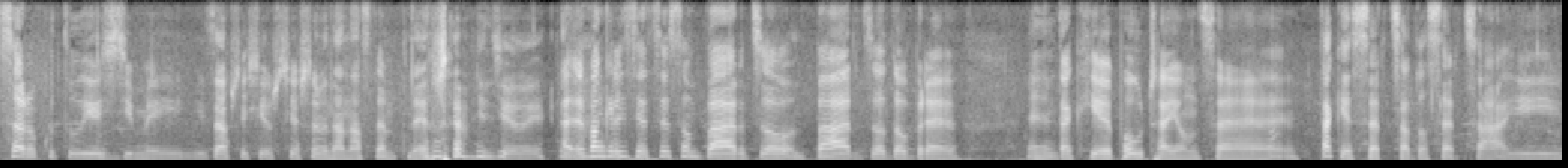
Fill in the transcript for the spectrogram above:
Co roku tu jeździmy i zawsze się już cieszymy na następny, że będziemy. Ewangelizacje są bardzo, bardzo dobre, e, takie pouczające, takie serca do serca i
